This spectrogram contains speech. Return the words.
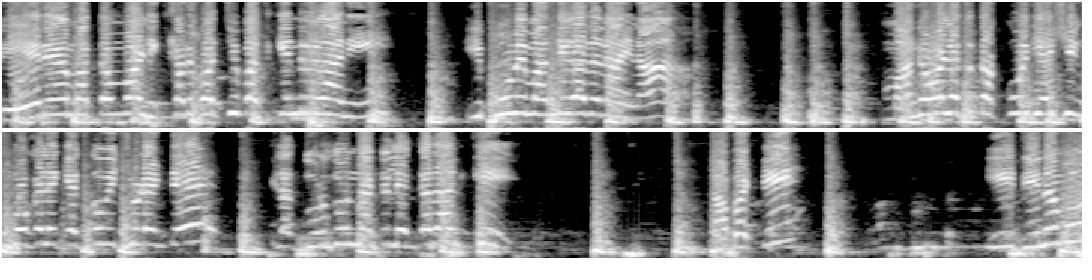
వేరే మతం వాళ్ళు ఇక్కడికి వచ్చి బతికిండ్రు కానీ ఈ భూమి మంది కదా నాయన? మనోళ్ళకు తక్కువ చేసి ఇంకొకళ్ళకి ఎక్కువ ఇచ్చుడంటే ఇలా దురదున్నట్టు లెక్కదానికి కాబట్టి ఈ దినము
